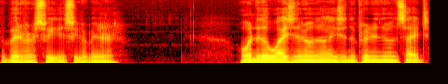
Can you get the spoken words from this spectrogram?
to bitter for sweet and sweet for bitter. Woe unto the wise in their own eyes and the prudent in their own sight."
